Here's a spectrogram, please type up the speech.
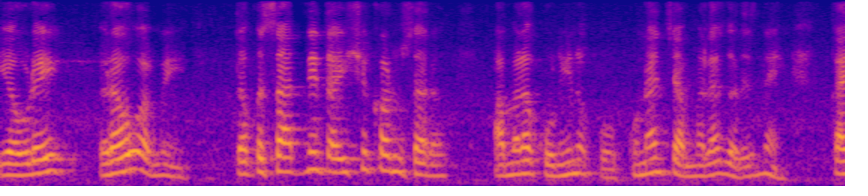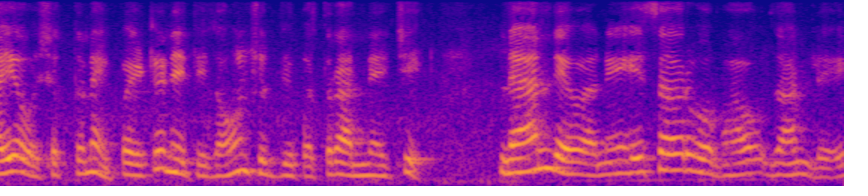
एवढे राहू आम्ही. तपसाधनेत आयुष्य काढू सारं आम्हाला कोणी नको. कुणाची आम्हाला गरज नाही. काही आवश्यकता नाही. पैठण येथे जाऊन शुद्धीपत्र आणण्याची ज्ञानदेवाने हे सर्व भाव जाणले.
